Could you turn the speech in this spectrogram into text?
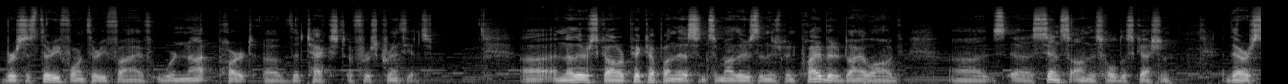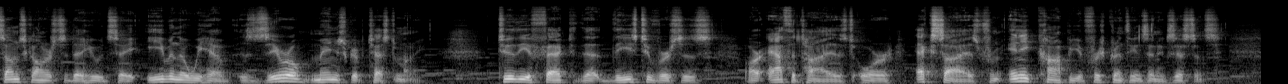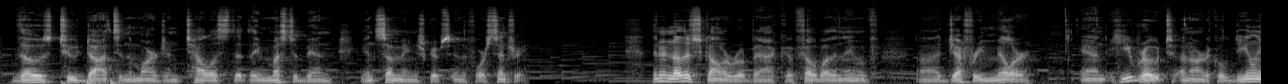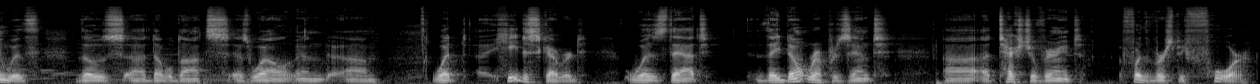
verses 34 and 35 were not part of the text of 1 Corinthians. Uh, another scholar picked up on this and some others, and there's been quite a bit of dialogue uh, uh, since on this whole discussion. There are some scholars today who would say, even though we have zero manuscript testimony to the effect that these two verses are athetized or excised from any copy of 1 Corinthians in existence, those two dots in the margin tell us that they must have been in some manuscripts in the 4th century. Then another scholar wrote back, a fellow by the name of uh, Jeffrey Miller, and he wrote an article dealing with those uh, double dots as well. And um, what he discovered was that they don't represent uh, a textual variant for the verse before,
